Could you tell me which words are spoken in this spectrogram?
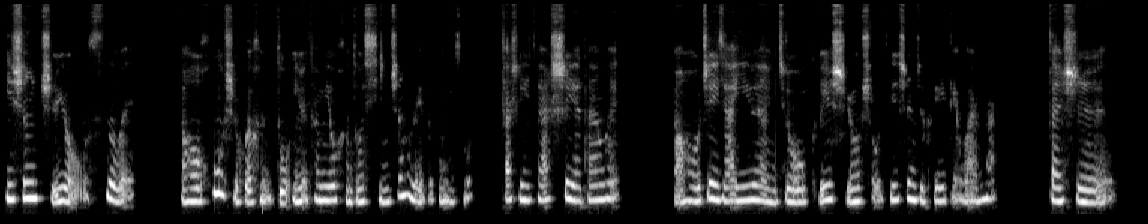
医生只有四位。然后护士会很多，因为他们有很多行政类的工作。它是一家事业单位，然后这家医院就可以使用手机，甚至可以点外卖。但是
